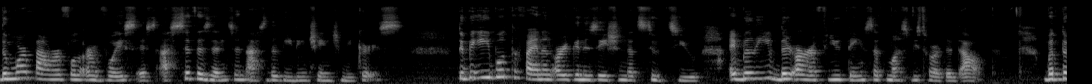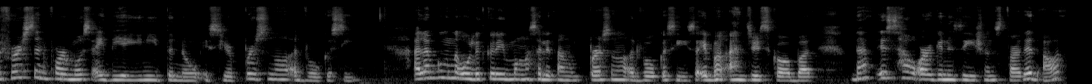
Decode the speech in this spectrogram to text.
the more powerful our voice is as citizens and as the leading change makers. To be able to find an organization that suits you, I believe there are a few things that must be sorted out. But the first and foremost idea you need to know is your personal advocacy. Alam kong naulit ko na yung mga salitang personal advocacy sa ibang answers ko, but that is how organizations started out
